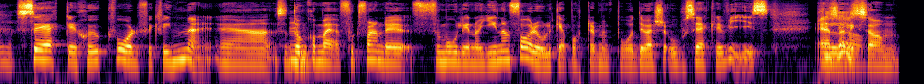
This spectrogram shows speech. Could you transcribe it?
mm. säker sjukvård för kvinnor. Eh, så mm. de kommer fortfarande förmodligen att genomföra olika aborter, men på diverse osäkra vis. Precis. Eller liksom,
